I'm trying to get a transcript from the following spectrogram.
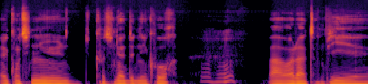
Elle continue, continue à donner cours. Bah voilà, tant pis. euh,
